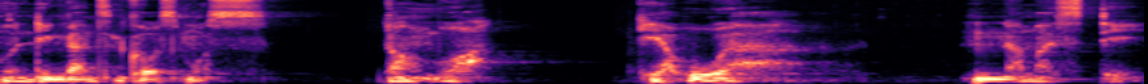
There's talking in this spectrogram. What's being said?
und den ganzen Kosmos. Danboa, Namaste.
